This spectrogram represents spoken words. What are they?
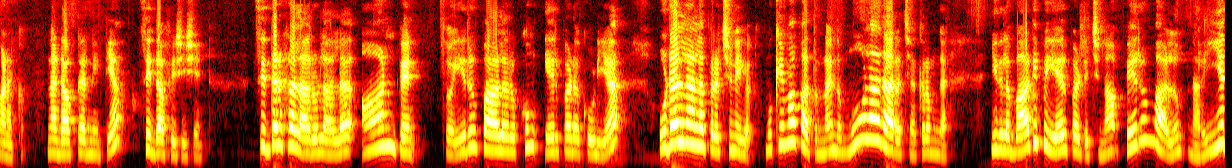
வணக்கம். நான் டாக்டர் நித்யா சித்தா ஃபிசிஷியன் சித்தர்கள் அருளால் ஆண் பெண் ஸோ இருபாலருக்கும் ஏற்படக்கூடிய உடல்நல பிரச்சனைகள். முக்கியமாக பார்த்தோம்னா இந்த மூலாதார சக்கரம்ங்க இதில் பாதிப்பு ஏற்பட்டுச்சுன்னா பெரும்பாலும் நிறைய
